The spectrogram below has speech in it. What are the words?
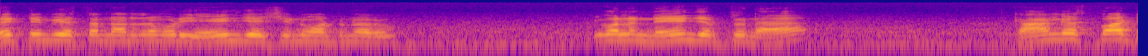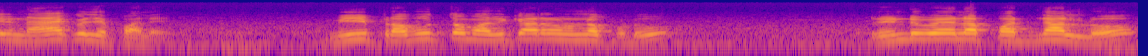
రెట్టింపు చేస్తున్న నరేంద్ర మోడీ ఏం చేసిండు అంటున్నారు. ఇవాళ నేను చెప్తున్నా కాంగ్రెస్ పార్టీ నాయకులు చెప్పాలి. మీ ప్రభుత్వం అధికారం ఉన్నప్పుడు రెండు వేల పద్నాలుగులో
